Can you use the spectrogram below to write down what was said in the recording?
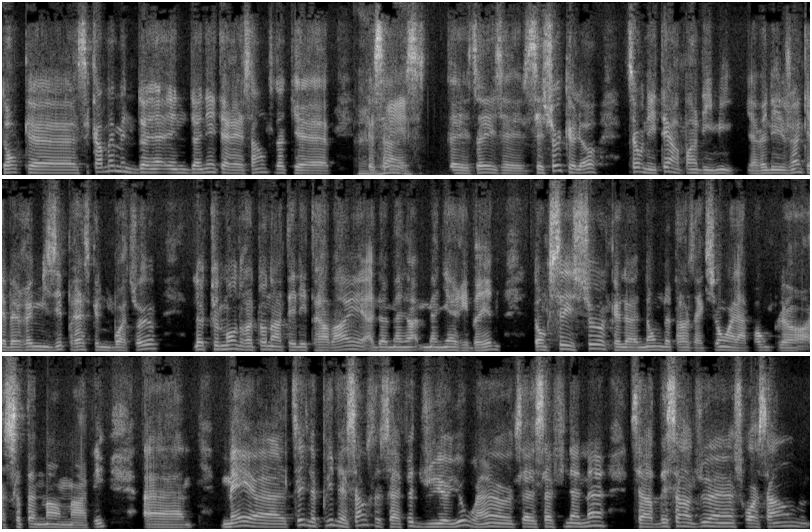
Donc, euh, c'est quand même une, une, donnée intéressante là, que, ben que ça. C'est sûr que là, on était en pandémie. Il y avait des gens qui avaient remisé presque une voiture. Là, tout le monde retourne en télétravail de manière hybride. Donc, c'est sûr que le nombre de transactions à la pompe a certainement augmenté. Euh, mais, euh, tu sais, le prix de l'essence, ça a fait du yo-yo. Hein? Ça, finalement, ça a redescendu à 1,60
